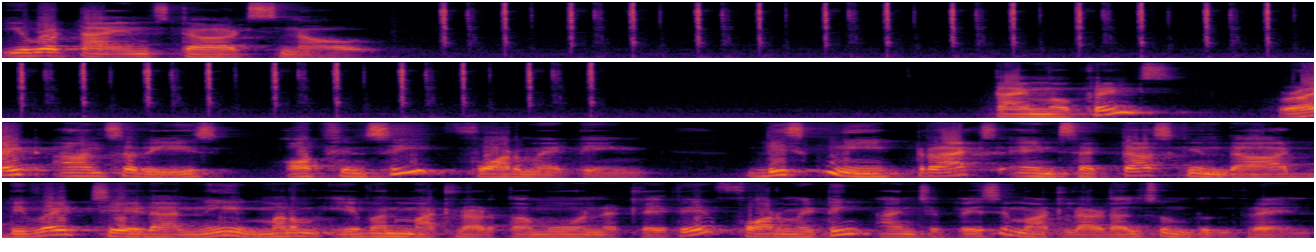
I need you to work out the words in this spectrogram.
Your time starts now. Time up friends. Right answer is option C formatting. డిస్క్ని ట్రాక్స్ అండ్ సెక్టార్స్ కింద డివైడ్ చేయడాన్ని మనం ఏమని మాట్లాడతాము అన్నట్లయితే ఫార్మేటింగ్ అని చెప్పేసి మాట్లాడాల్సి ఉంటుంది ఫ్రెండ్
